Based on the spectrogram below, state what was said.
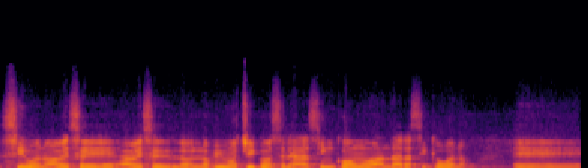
Sí, bueno, a veces, a veces los mismos chicos se les hace incómodo andar, así que bueno, eh,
